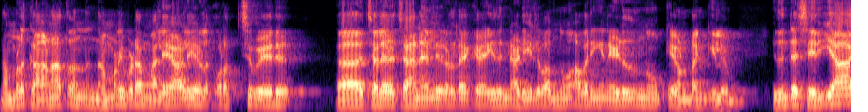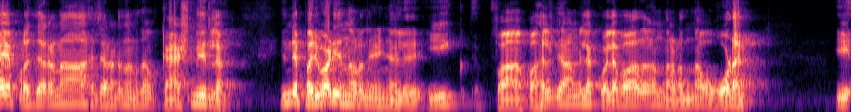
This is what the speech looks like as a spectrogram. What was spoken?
നമ്മൾ കാണാത്ത നമ്മളിവിടെ മലയാളികൾ കുറച്ച് പേര് ചില ചാനലുകളുടെയൊക്കെ ഇതിന്റെ അടിയിൽ വന്നു. അവരിങ്ങനെ എഴുതുന്നു ഒക്കെ ഉണ്ടെങ്കിലും ഇതിന്റെ ശരിയായ പ്രചരണ ചരണം നടന്നത് കാശ്മീരിലാണ്. ഇതിന്റെ പരിപാടി എന്ന് പറഞ്ഞു കഴിഞ്ഞാൽ ഈ പഹൽഗാമിലെ കൊലപാതകം നടന്ന ഓടൻ ഈ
